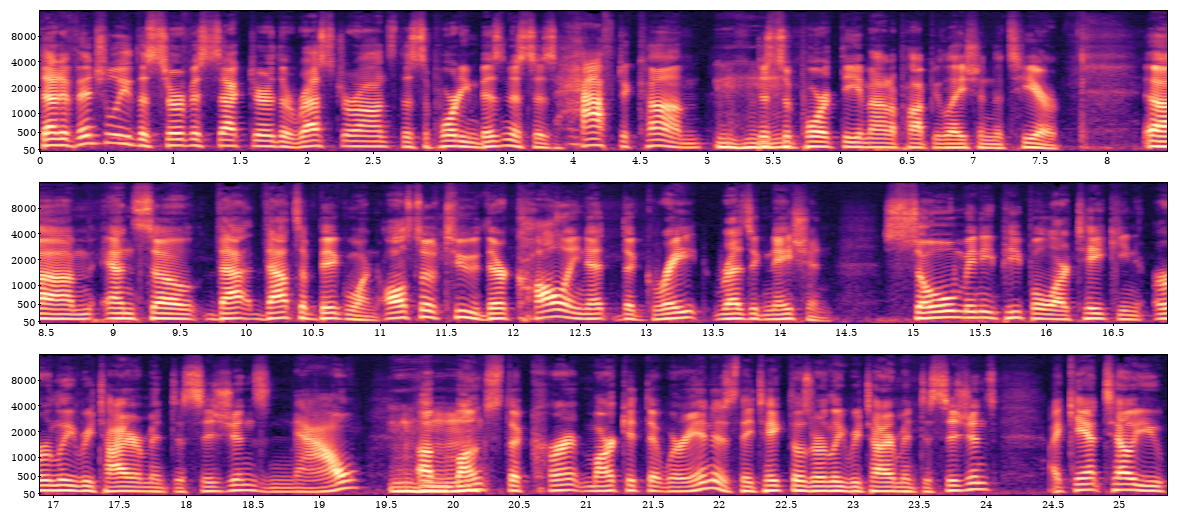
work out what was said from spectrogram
that eventually the service sector, the restaurants, the supporting businesses have to come to support the amount of population that's here. Um, and so that that's a big one. Also, too, they're calling it the Great Resignation. So many people are taking early retirement decisions now Mm-hmm. amongst the current market that we're in as they take those early retirement decisions. I can't tell you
